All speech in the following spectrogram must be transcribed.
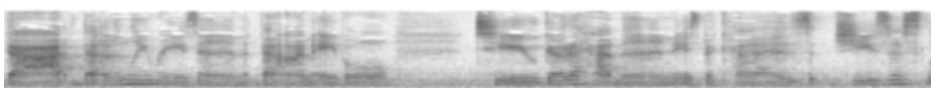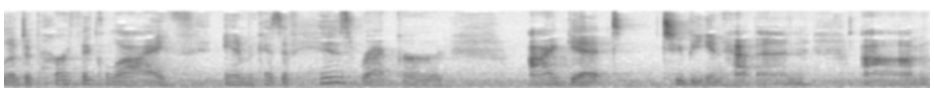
that the only reason that I'm able to go to heaven is because Jesus lived a perfect life and because of his record I get to be in heaven. Um,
